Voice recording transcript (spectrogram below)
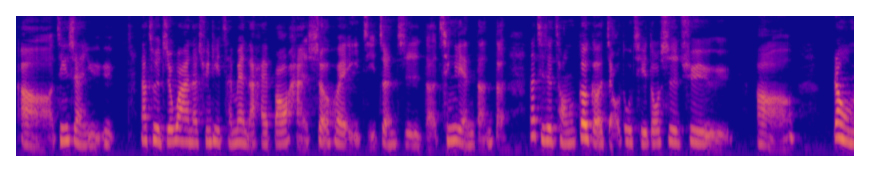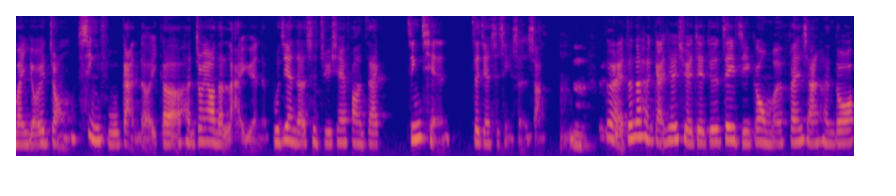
呃精神愉悦。那除此之外呢，群体层面的还包含社会以及政治的清廉等等。那其实从各个角度，其实都是去啊，让我们有一种幸福感的一个很重要的来源的，不见得是局限放在金钱这件事情身上。嗯，对，真的很感谢学姐，就是这一集跟我们分享很多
